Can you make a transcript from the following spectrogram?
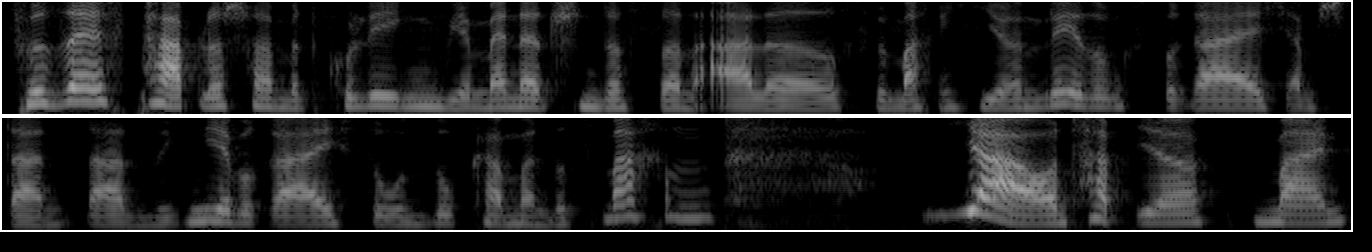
für Self-Publisher mit Kollegen, wir managen das dann alles. Wir machen hier einen Lesungsbereich, am Stand da einen Signierbereich, so und so kann man das machen. Ja, und hab ihr mein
